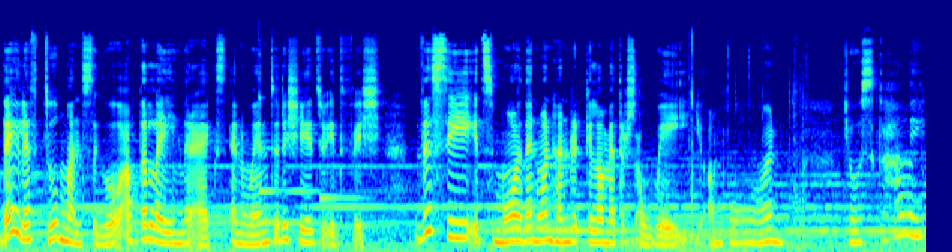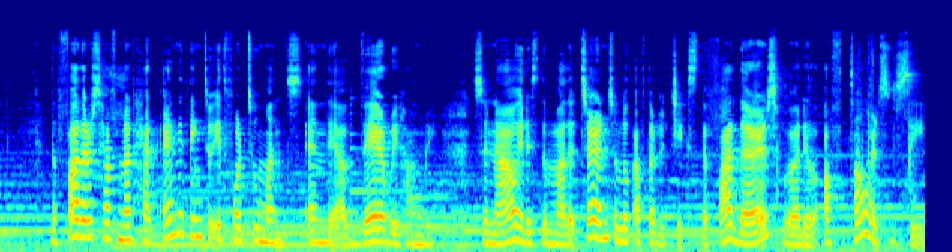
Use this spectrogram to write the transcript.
They left two months ago after laying their eggs and went to the sea to eat fish. The sea it's more than 100 kilometers away. Ya ampun, jauh sekali. The fathers have not had anything to eat for two months and they are very hungry. So now it is the mother turn to look after the chicks. The fathers waddle off towards the sea.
